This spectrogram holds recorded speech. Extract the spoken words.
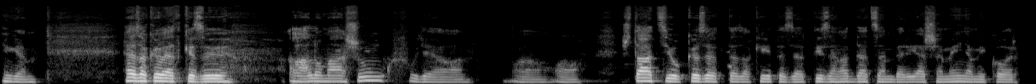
Igen. Ez a következő állomásunk, ugye a, a, a stációk között ez a 2016 decemberi esemény, amikor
